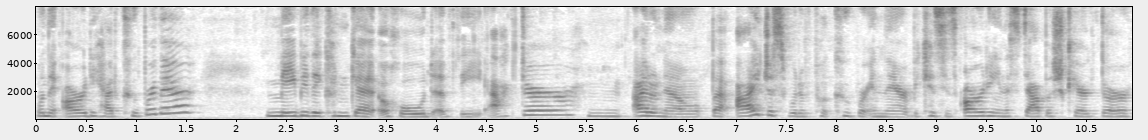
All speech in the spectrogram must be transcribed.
when they already had Cooper there. Maybe they couldn't get a hold of the actor. Mm, I don't know, but I just would have put Cooper in there because he's already an established character,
